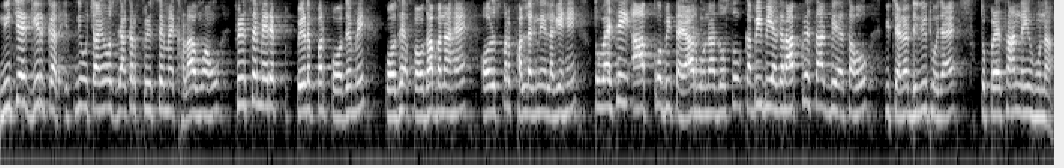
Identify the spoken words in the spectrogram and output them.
नीचे गिरकर इतनी ऊंचाइयों से जाकर फिर से मैं खड़ा हुआ हूँ, फिर से मेरे पेड़ पर पौधे में पौधे, पौधा बना है और उस पर फल लगने लगे हैं। तो वैसे ही आपको भी तैयार होना दोस्तों, कभी भी अगर आपके साथ भी ऐसा हो कि चैनल डिलीट हो जाए तो परेशान नहीं होना।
